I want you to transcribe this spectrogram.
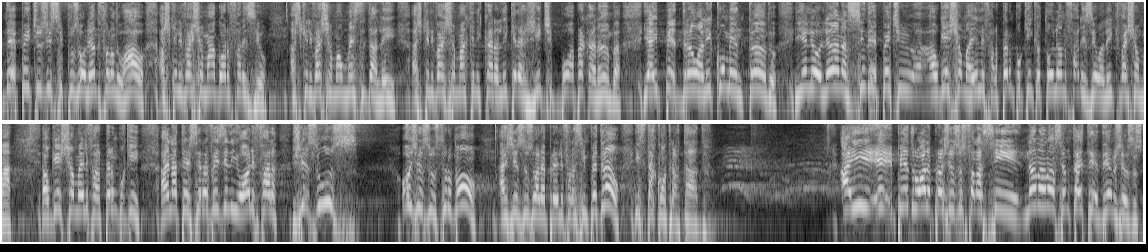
de repente os discípulos olhando, falando: Uau, acho que ele vai chamar agora o fariseu, acho que ele vai chamar o mestre da lei, acho que ele vai chamar aquele cara ali que ele é gente boa pra caramba, e aí Pedrão ali comentando, e ele olhando assim, de repente alguém chama ele e fala: Pera um pouquinho que eu estou olhando o fariseu ali que vai chamar, alguém chama ele e fala: Pera um pouquinho, aí na terceira vez ele olha e fala: Jesus. Ô Jesus, tudo bom? Aí Jesus olha para ele e fala assim: Pedrão, está contratado. Aí Pedro olha para Jesus e fala assim: Não, não, não, você não está entendendo, Jesus.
